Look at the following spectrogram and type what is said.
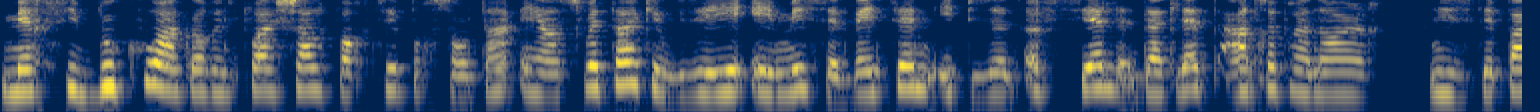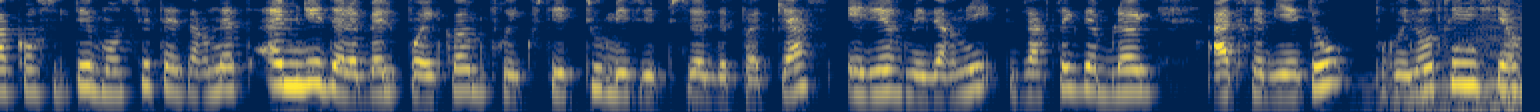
Merci beaucoup encore une fois à Charles Fortier pour son temps et en souhaitant que vous ayez aimé ce 20e épisode officiel d'Athlète Entrepreneur. N'hésitez pas à consulter mon site internet ameliedelabel.com pour écouter tous mes épisodes de podcast et lire mes derniers articles de blog. À très bientôt pour une autre émission.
